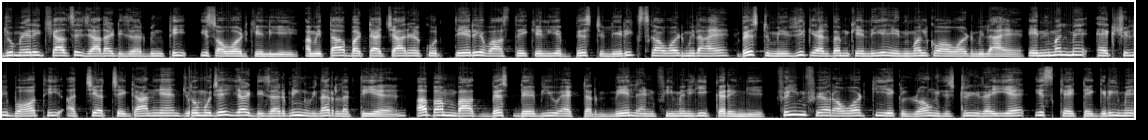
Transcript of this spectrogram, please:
जो मेरे ख्याल से ज़्यादा डिजर्विंग थी इस अवार्ड के लिए। अमिताभ भट्टाचार्य को तेरे वास्ते के लिए बेस्ट लिरिक्स का अवार्ड मिला है बेस्ट म्यूज़िक एल्बम के लिए एनिमल को अवार्ड मिला है। एनिमल में एक्चुअली बहुत ही अच्छे अच्छे गाने हैं, जो मुझे यह डिजर्विंग विनर लगती है। अब हम बात best debut actor male and female की करेंगे। फ़िल्म फेयर अवार्ड की एक लॉन्ग हिस्ट्री रही है इस कैटेगरी में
